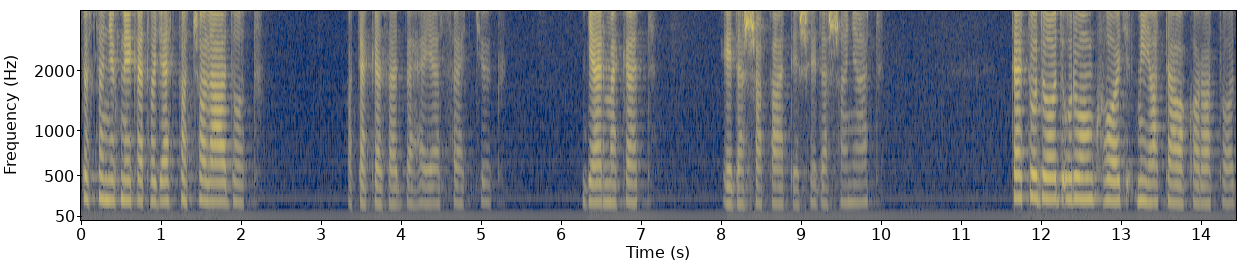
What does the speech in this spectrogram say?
Köszönjük néked, hogy ezt a családot a te kezedbe helyezhetjük. Gyermeket, édesapát és édesanyát. Te tudod, Urunk, hogy mi a te akaratod.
